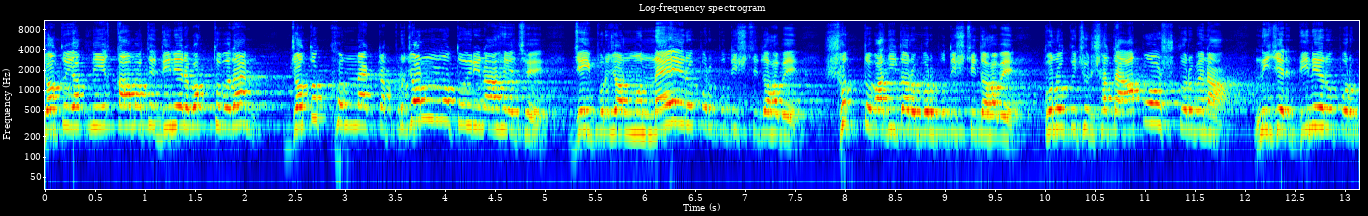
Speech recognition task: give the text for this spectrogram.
যতই আপনি কামাতে দিনের বক্তব্য দেন যতক্ষণ না একটা প্রজন্ম তৈরি না হয়েছে, যেই প্রজন্ম ন্যায়ের উপর প্রতিষ্ঠিত হবে, সত্যবাদিতার উপর প্রতিষ্ঠিত হবে, কোনো কিছুর সাথে আপোষ করবে না, নিজের দিনের উপর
